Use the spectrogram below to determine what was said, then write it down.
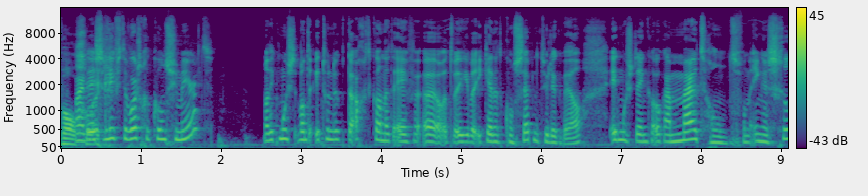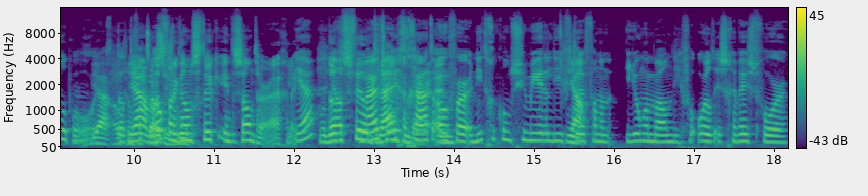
liefde, maar deze liefde wordt geconsumeerd? Want ik moest, want ik- toen ik de achterkant het even, eh, het- ik ken het concept natuurlijk wel. Ik moest denken ook aan Muithond van Inge Schilperoort. Ja, ook dat, ja, maar dat fantastisch vond ik dan een stuk interessanter eigenlijk. ja? Want dat Ja, is veel Muithond dreigender. gaat en- over niet geconsumeerde liefde Ja. van een jongeman die veroordeeld is geweest voor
